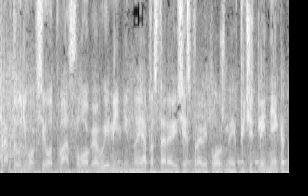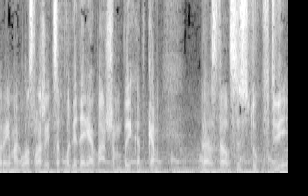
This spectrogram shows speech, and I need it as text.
«Правда, у него всего два слога в имени, но я постараюсь исправить ложное впечатление, которое могло сложиться благодаря вашим выходкам». Раздался стук в дверь.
